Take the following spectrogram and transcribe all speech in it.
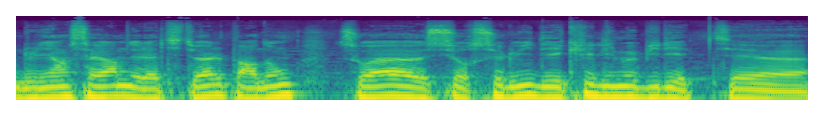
le lien Instagram de la petite halle, pardon, soit euh, sur celui des clés de l'immobilier. C'est euh,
